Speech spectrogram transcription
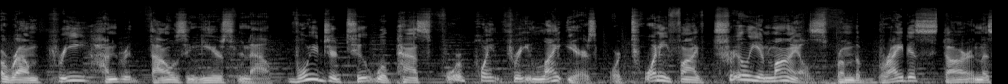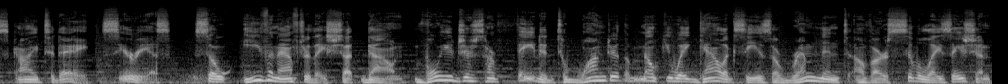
Around 300,000 years from now, Voyager 2 will pass 4.3 light years or 25 trillion miles from the brightest star in the sky today, Sirius. So even after they shut down, Voyagers are fated to wander the Milky Way galaxy as a remnant of our civilization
